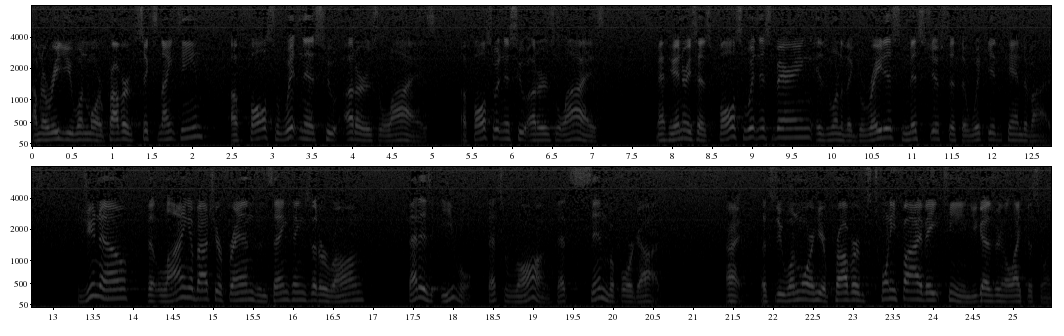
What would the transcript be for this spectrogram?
I'm going to read you one more. Proverbs 6:19, a false witness who utters lies. A false witness who utters lies. Matthew Henry says, false witness bearing is one of the greatest mischiefs that the wicked can devise. Did you know that lying about your friends and saying things that are wrong, that is evil. That's wrong. That's sin before God. All right, let's do one more here. Proverbs 25, 18. You guys are going to like this one.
